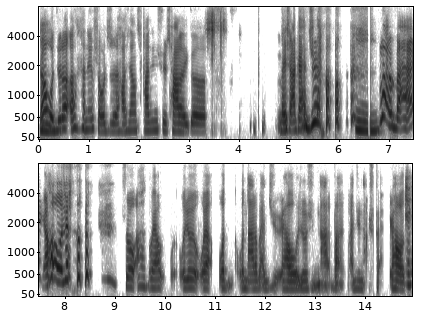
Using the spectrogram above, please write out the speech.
然后我觉得，嗯，他那个手指好像插进去插了一个，没啥感觉，嗯，乱玩。然后我就 说啊，我要，我我就我要我我拿了玩具，然后我就是拿把玩具拿出来，然后哎，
